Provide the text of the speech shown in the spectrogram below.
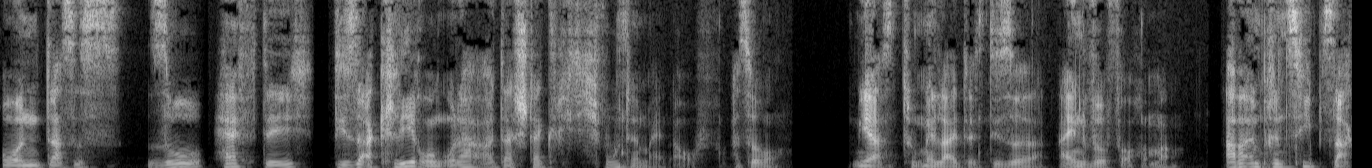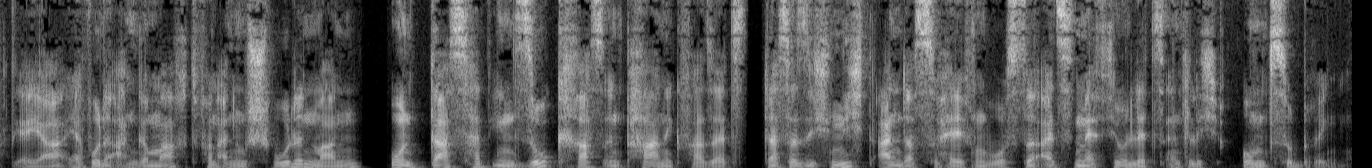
Und das ist so heftig, diese Erklärung, oder? Da steigt richtig Wut in meinen auf. Also, ja, es tut mir leid, diese Einwürfe auch immer. Aber im Prinzip sagt er ja, er wurde angemacht von einem schwulen Mann und das hat ihn so krass in Panik versetzt, dass er sich nicht anders zu helfen wusste, als Matthew letztendlich umzubringen.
